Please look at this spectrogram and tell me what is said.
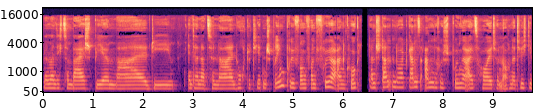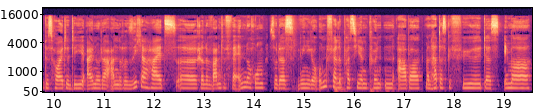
Wenn man sich zum Beispiel mal die internationalen hochdotierten Springprüfungen von früher anguckt, dann standen dort ganz andere Sprünge als heute. Und auch natürlich gibt es heute die ein oder andere sicherheitsrelevante Veränderung, sodass weniger Unfälle passieren könnten. Aber man hat das Gefühl, dass immer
